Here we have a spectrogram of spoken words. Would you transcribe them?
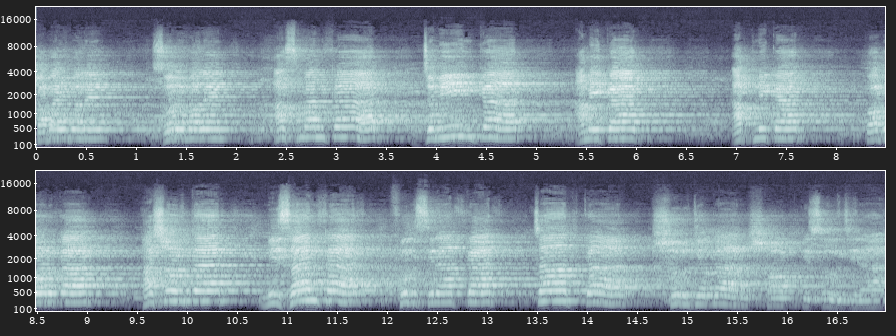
সবাই বলেন বলেন, আসমান কার, জমিন কার, আমি কার, আপনি কার, কবর কার, হাসর কার, মিজান কার, ফুলসিরাত কার, চাঁদ কার, সূর্য কার সব কিছু জিনার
